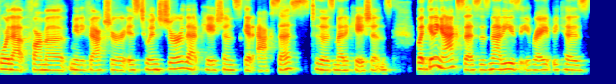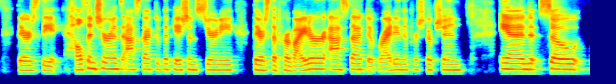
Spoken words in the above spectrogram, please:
for that pharma manufacturer is to ensure that patients get access to those medications. But getting access is not easy, right? Because there's the health insurance aspect of the patient's journey, there's the provider aspect of writing the prescription. And so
